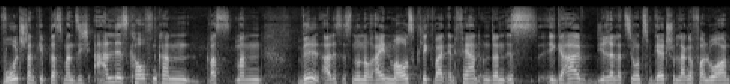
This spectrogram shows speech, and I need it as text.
Wohlstand gibt, dass man sich alles kaufen kann, was man will. Alles ist nur noch einen Mausklick weit entfernt und dann ist egal die Relation zum Geld schon lange verloren.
